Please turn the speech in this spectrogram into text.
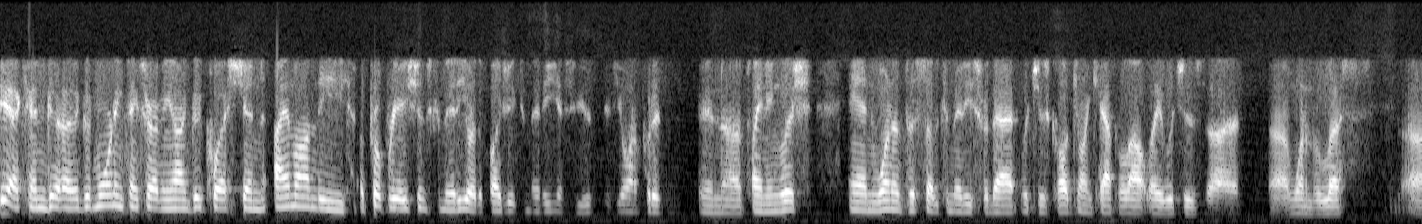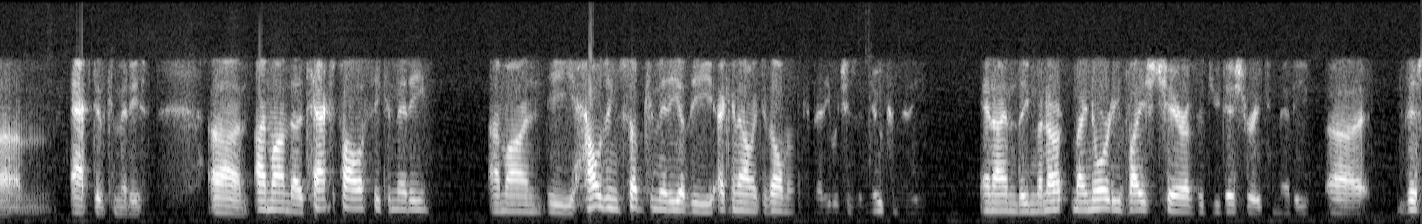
Yeah, Ken, uh, good morning. Thanks for having me on. Good question. I'm on the Appropriations Committee or the Budget Committee, if you if you want to put it in uh, plain English, and one of the subcommittees for that, which is called Joint Capital Outlay, which is uh, uh, one of the less um, active committees. Uh, I'm on the Tax Policy Committee. I'm on the Housing Subcommittee of the Economic Development Committee, which is a new committee, and I'm the minor- Minority Vice Chair of the Judiciary Committee. Uh, this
